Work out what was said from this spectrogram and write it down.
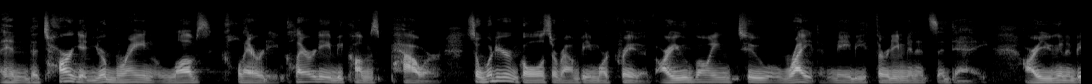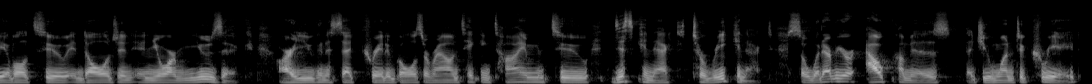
and the target, your brain loves clarity. Clarity becomes power. So, what are your goals around being more creative? Are you going to write maybe 30 minutes a day? Are you going to be able to indulge in, in your music? Are you going to set creative goals around taking time to disconnect to reconnect? So, whatever your outcome is that you want to create,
